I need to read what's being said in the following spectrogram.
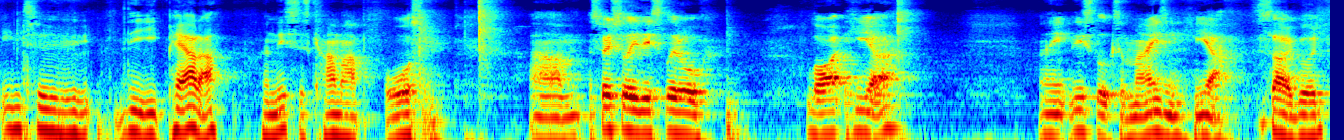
into the powder, and this has come up awesome. Um, especially this little light here. I think this looks amazing here. So good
